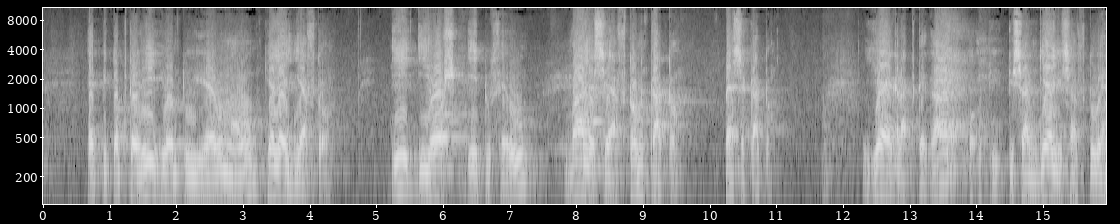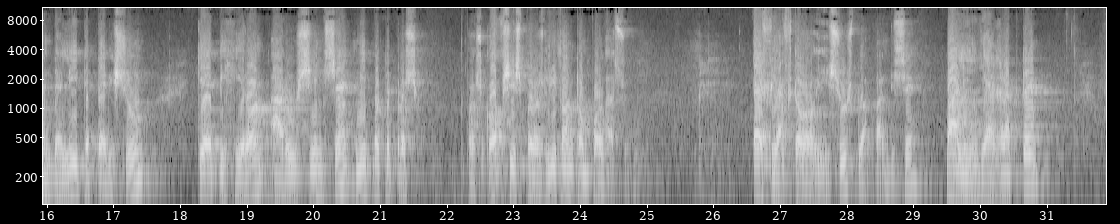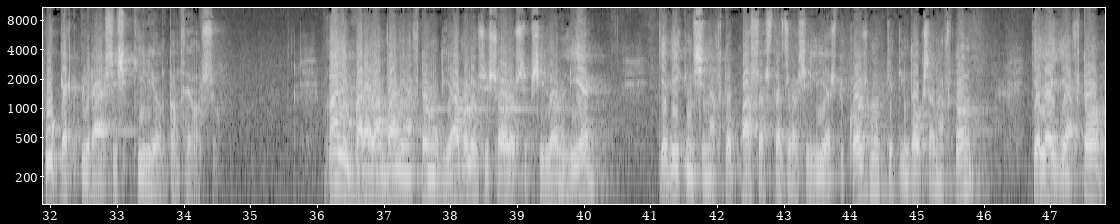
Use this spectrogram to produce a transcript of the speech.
επί το πτερίγιον του Ιερού Ναού και λέγει αυτό «Ή Υιός ή του Θεού, βάλε σε αυτόν κάτω, πέσε κάτω» γέγραπτε γάρ ότι της αγγέλης αυτού εντελείται περισσού και επιχειρών αρούσινσε μήποτε προσ, προσκόψεις προς λίθον τον πόδα σου. Έφη αυτό ο Ιησούς του απάντησε πάλι γέγραπτε ούκ εκπειράσεις Κύριον τον Θεό σου. Πάλι παραλαμβάνει αυτόν ο διάβολος εις όρος υψηλών λίαν και δείχνει αυτό πάσα στα βασιλείας του κόσμου και την δόξαν αυτών και λέγει αυτό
